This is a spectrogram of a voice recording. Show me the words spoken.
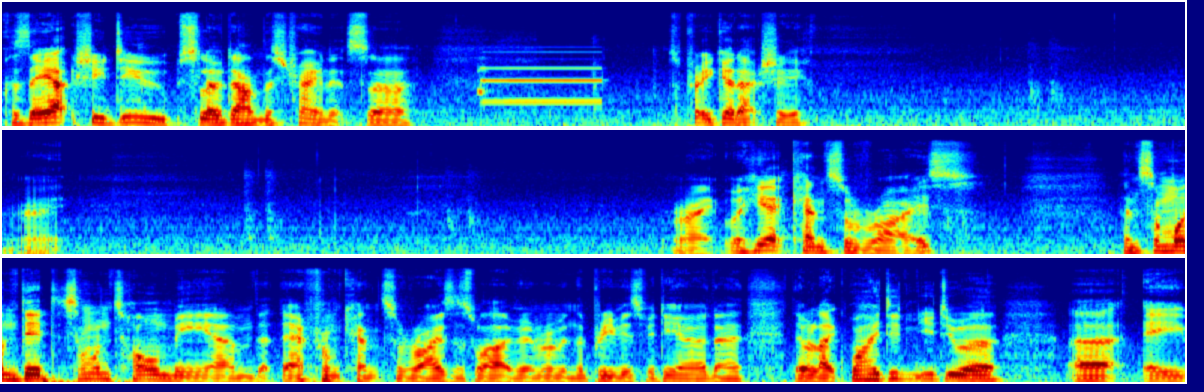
Because they actually do slow down this train. It's, uh... It's pretty good, actually. Right. Right, we're here at Kensal Rise. And someone did, someone told me um, that they're from Kensal Rise as well. I remember in the previous video, and uh, they were like, "Why didn't you do a uh, a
